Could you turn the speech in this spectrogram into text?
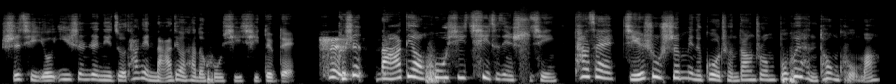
时期由医生认定之后，他可以拿掉他的呼吸器，对不对？是，可是拿掉呼吸器这件事情，它在结束生命的过程当中不会很痛苦吗？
